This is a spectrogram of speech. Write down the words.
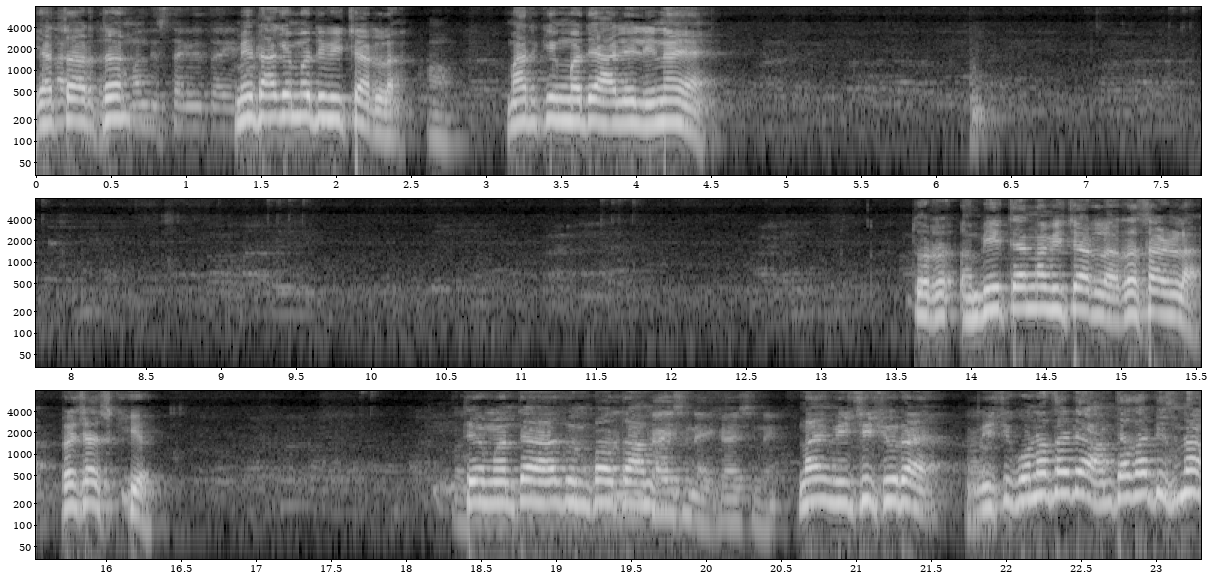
याचा अर्थ मला दिसतं की तिथं मी डागेमध्ये विचारला. हा. मार्किंगमध्ये आलेली नाही आहे. तो र- मी त्यांना विचारला रसाळला प्रशासकीय. ते म्हणते अजून पाहता आम- काहीच नाही काहीच नाही. नाही विशी शिवर आहे विशी कोणासाठी? आहे आमच्यासाठीच ना.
